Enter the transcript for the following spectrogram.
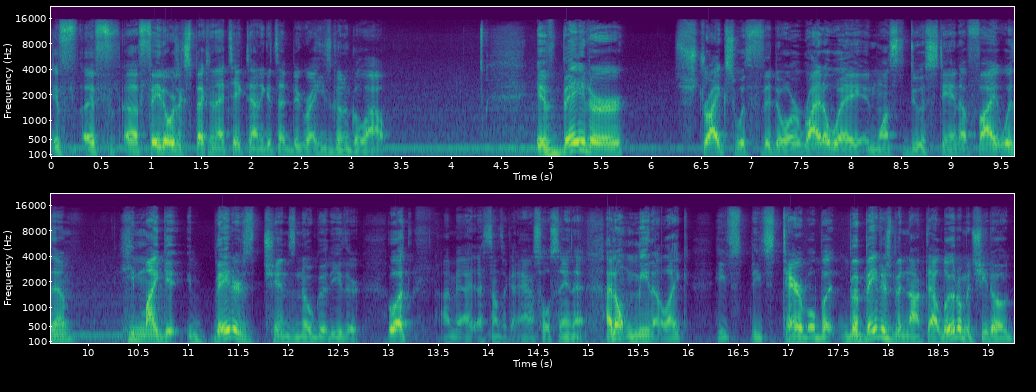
if if uh, Fedor is expecting that takedown, he gets that big right, he's going to go out. If Bader strikes with Fedor right away and wants to do a stand-up fight with him, he might get Bader's chin's no good either. Well, I mean that sounds like an asshole saying that. I don't mean it like he's he's terrible, but but Bader's been knocked out. Lyoto Machida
